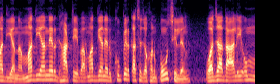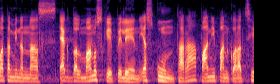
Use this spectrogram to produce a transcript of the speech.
মাদিয়ানা, মাদিয়ানের ঘাটে বা মাদিয়ানের কূপের কাছে যখন পৌঁছিলেন, ওয়াজাদা আলী উম্মাতা মিনান্নাস একদল মানুষকে পেলেন, ইয়াসকুন, তারা পানি পান করাচ্ছে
